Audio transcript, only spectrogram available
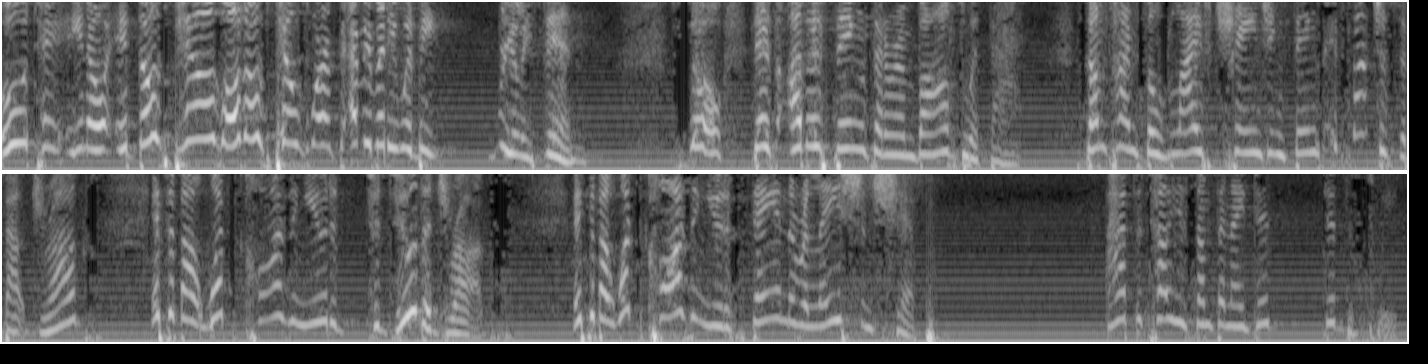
Ooh, ta- you know, if those pills, all those pills worked, everybody would be really thin. So there's other things that are involved with that. Sometimes those life changing things, it's not just about drugs, it's about what's causing you to, to do the drugs. It's about what's causing you to stay in the relationship. I have to tell you something I did did this week.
